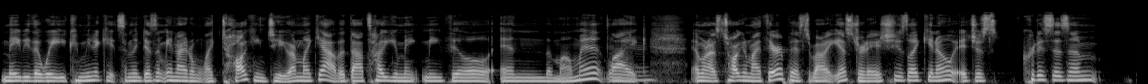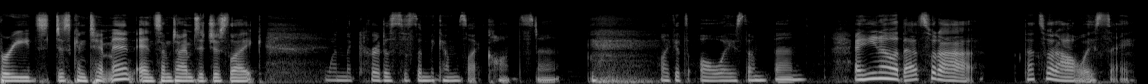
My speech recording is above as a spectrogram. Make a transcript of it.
maybe the way you communicate something doesn't mean I don't like talking to you. I'm like, yeah, but that's how you make me feel in the moment. Mm-hmm. Like, and when I was talking to my therapist about it yesterday, she's like, you know, it just criticism breeds discontentment. And sometimes it just like, When the criticism becomes like constant, like it's always something. And you know, that's what I that's what I always say.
